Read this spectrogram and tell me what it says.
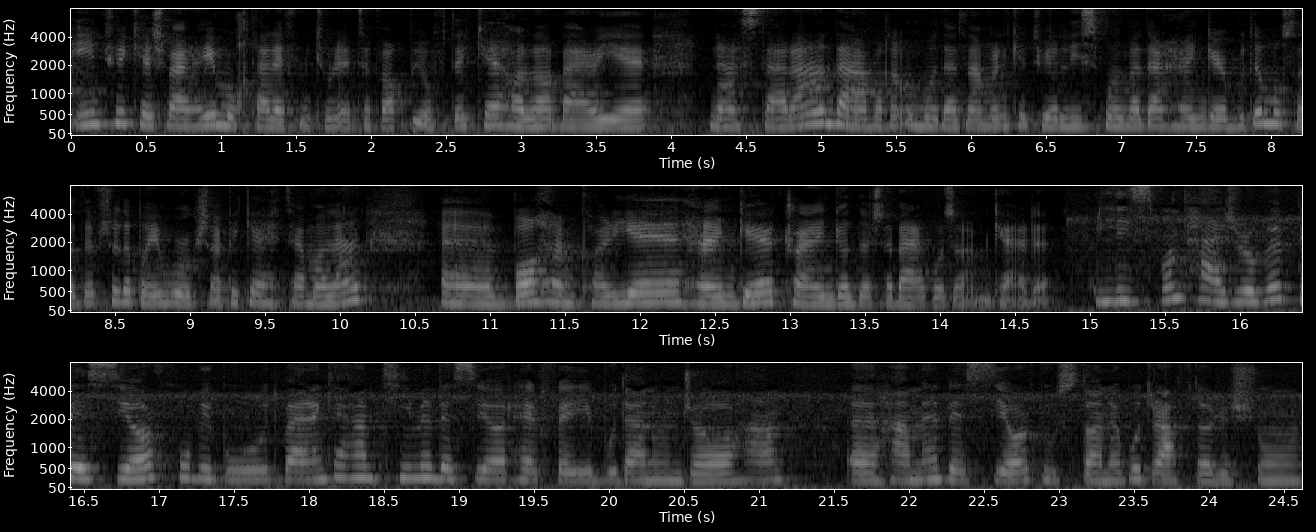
این توی کشورهای مختلف می‌تونه اتفاق بیفته که حالا برای نسترن. در واقع اون مدت زمانی که توی لیسبون و در Hangar بوده مصادف شده با این workshop ی که احتمالا با همکاری Hangar Triangle داشته برگزار می‌کرده. لیسبون تجربه بسیار خوبی بود. برای اینکه هم تیم بسیار حرفه‌ای بودن اونجا هم همه بسیار دوستانه بود رفتارشون.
